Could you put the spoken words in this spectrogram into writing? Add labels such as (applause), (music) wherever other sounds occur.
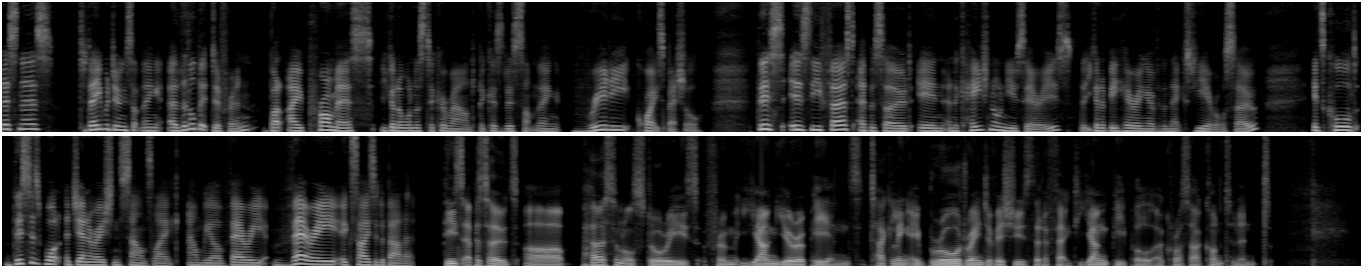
Listeners. Today we're doing something a little bit different, but I promise you're going to want to stick around because it is something really quite special. This is the first episode in an occasional new series that you're going to be hearing over the next year or so. It's called This is What a Generation Sounds Like, and we are very, very excited about it. These episodes are personal stories from young Europeans tackling a broad range of issues that affect young people across our continent.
